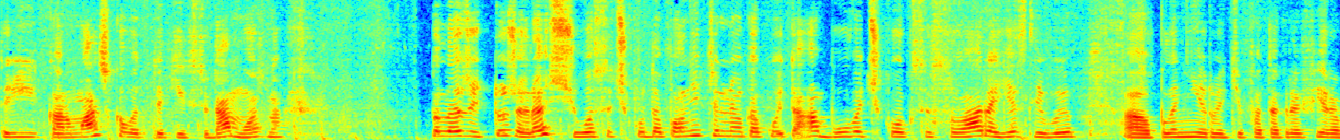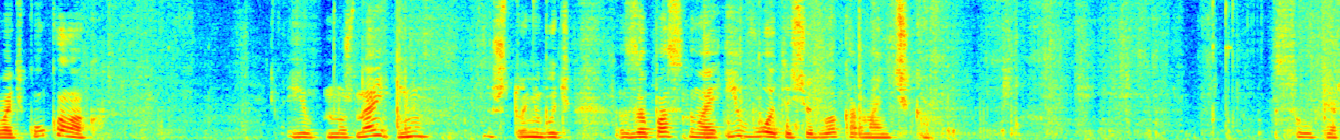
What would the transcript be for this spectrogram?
Три кармашка вот таких сюда можно положить тоже расчесочку, дополнительную какую-то обувочку, аксессуары, если вы э, планируете фотографировать куколок. И нужна им что-нибудь запасное. И вот еще два карманчика. Супер.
